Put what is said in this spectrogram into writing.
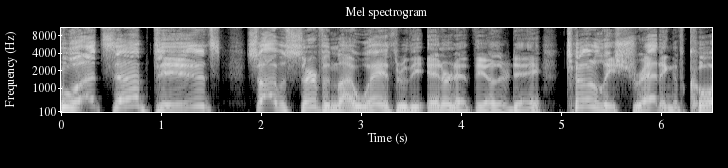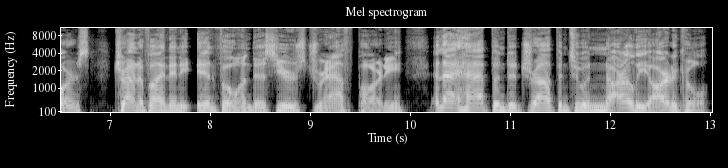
what's up dudes so i was surfing my way through the internet the other day totally shredding of course trying to find any info on this year's draft party and i happened to drop into a gnarly article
